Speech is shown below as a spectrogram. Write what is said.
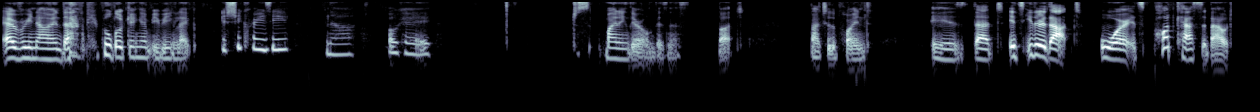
every now and then. People looking at me being like, is she crazy? Nah, okay. Just minding their own business. But back to the point is that it's either that or it's podcasts about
